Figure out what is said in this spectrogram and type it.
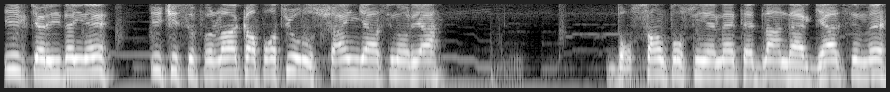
ilk yarıyı da yine 2-0'la kapatıyoruz. Şahin gelsin oraya. Dos Santos'un yerine Ted Lander gelsin ve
